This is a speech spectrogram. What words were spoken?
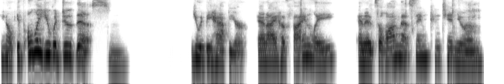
you know, if only you would do this, mm. you would be happier. And I have finally, and it's along that same continuum.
